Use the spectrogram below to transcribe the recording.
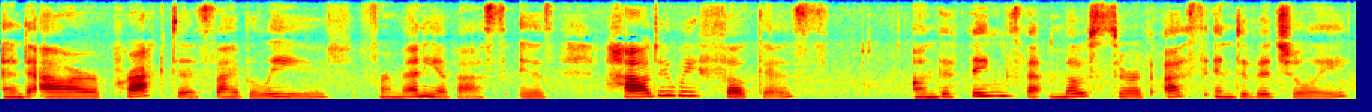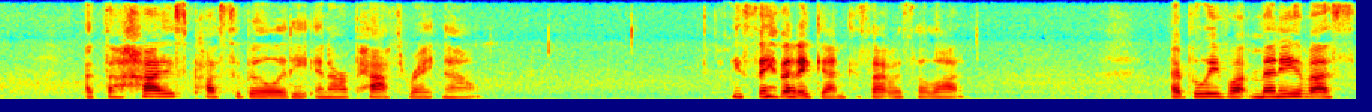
And our practice, I believe, for many of us is how do we focus on the things that most serve us individually at the highest possibility in our path right now? Let me say that again because that was a lot. I believe what many of us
